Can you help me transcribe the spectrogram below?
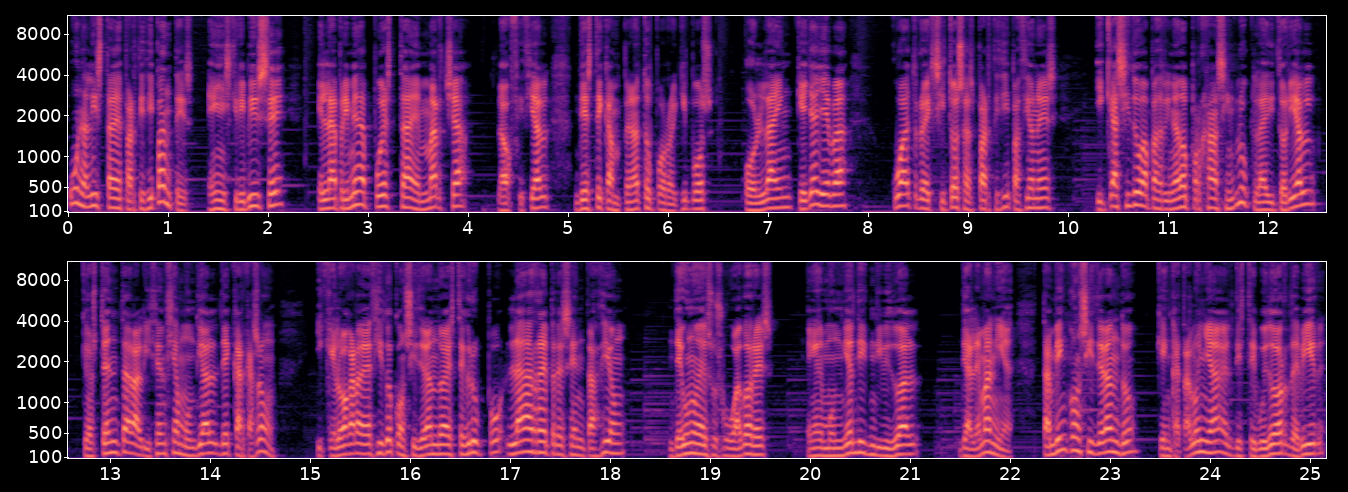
una lista de participantes e inscribirse en la primera puesta en marcha, la oficial, de este campeonato por equipos online que ya lleva cuatro exitosas participaciones y que ha sido apadrinado por Hansing Gluck, la editorial que ostenta la licencia mundial de Carcassonne, y que lo ha agradecido considerando a este grupo la representación de uno de sus jugadores en el Mundial Individual de Alemania, también considerando que en Cataluña el distribuidor de BIR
